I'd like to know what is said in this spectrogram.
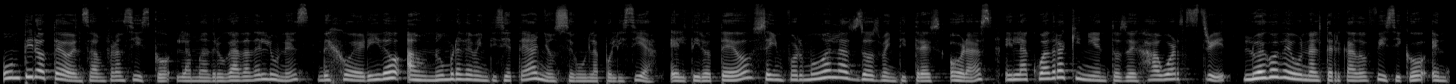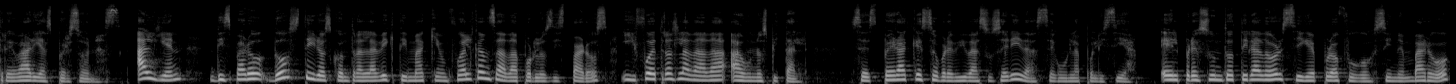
Un tiroteo en San Francisco la madrugada del lunes dejó herido a un hombre de 27 años, según la policía. El tiroteo se informó a las 2.23 horas en la cuadra 500 de Howard Street, luego de un altercado físico entre varias personas. Alguien disparó dos tiros contra la víctima, quien fue alcanzada por los disparos y fue trasladada a un hospital. Se espera que sobreviva a sus heridas, según la policía. El presunto tirador sigue prófugo, sin embargo,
